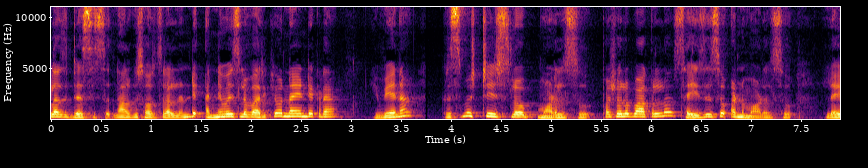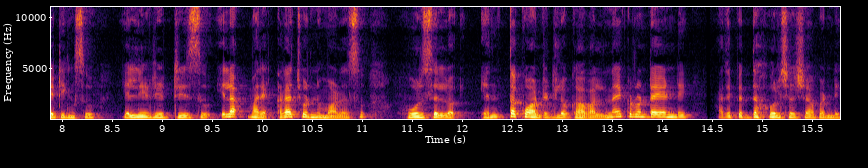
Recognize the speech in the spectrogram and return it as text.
క్లాజ్ డ్రెస్సెస్ నాలుగు సంవత్సరాల నుండి అన్ని వయసుల వారికి ఉన్నాయండి ఇక్కడ. ఇవేనా? క్రిస్మస్ ట్రీస్లో మోడల్స్ పశువుల పాకల్లో sizes and models lightings LED trees ఇలా మరి ఎక్కడా చూడండి మోడల్స్ హోల్సేల్లో ఎంత క్వాంటిటీలో కావాలన్నా ఇక్కడ ఉంటాయండి. అది పెద్ద హోల్సేల్ షాప్ అండి.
